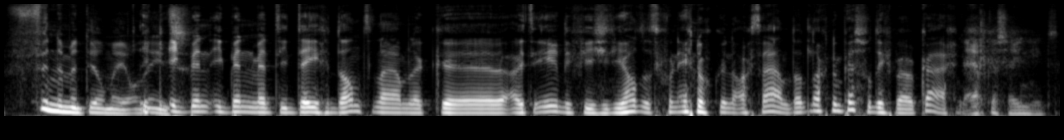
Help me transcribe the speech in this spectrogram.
fundamenteel mee oneens. ik, ben, ik ben met die degradant namelijk eh, uit de Eredivisie. Die had het gewoon echt nog kunnen achterhalen. Dat lag nog best wel dicht bij elkaar. nee, RKC niet.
